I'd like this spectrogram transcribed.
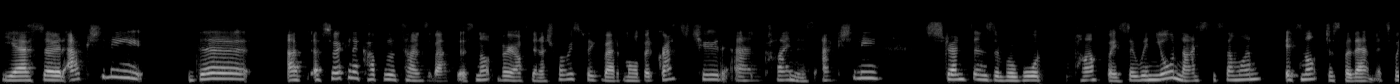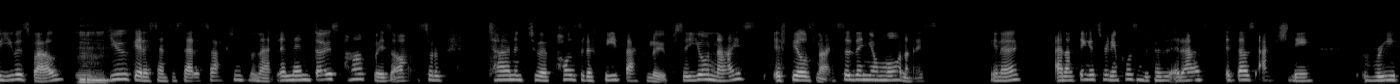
Yeah, so it actually the I've, I've spoken a couple of times about this, not very often. I should probably speak about it more, but gratitude and kindness actually strengthens the reward pathway. So when you're nice to someone, it's not just for them, it's for you as well. Mm. You get a sense of satisfaction from that. And then those pathways are sort of turn into a positive feedback loop. So you're nice, it feels nice. So then you're more nice, you know? And I think it's really important because it has it does actually re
